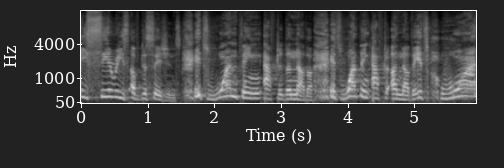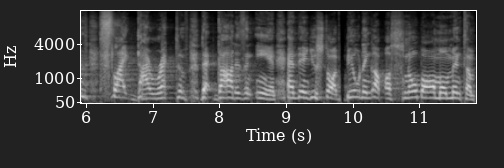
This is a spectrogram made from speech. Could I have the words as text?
a series of decisions. It's one thing after another. It's one thing after another. It's one slight directive that God isn't in. And then you start building up a snowball momentum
